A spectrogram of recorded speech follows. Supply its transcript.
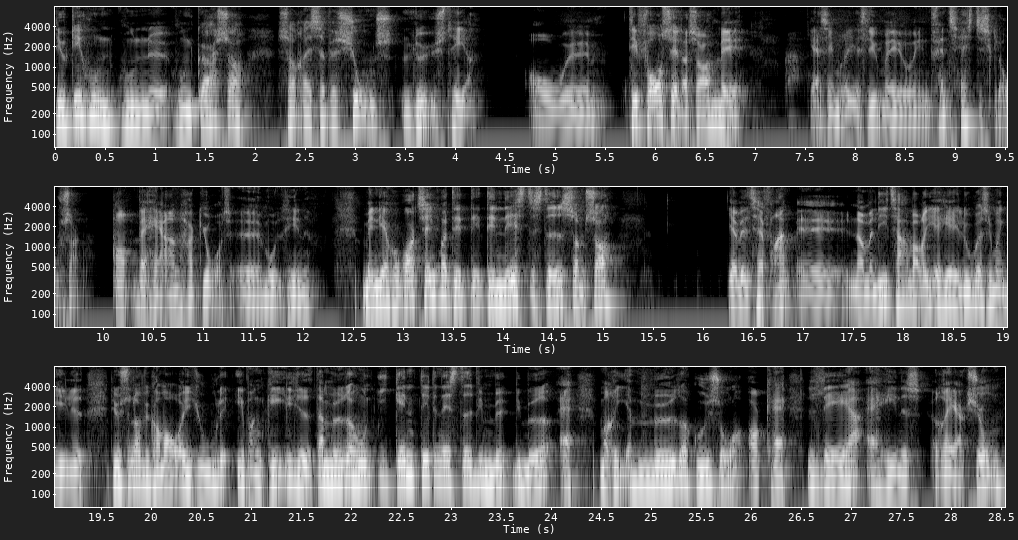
Det er jo det, hun, hun, øh, hun gør så, så reservationsløst her. Og øh, det fortsætter så med, ja, Marias liv med jo en fantastisk lovsang om, hvad Herren har gjort øh, mod hende. Men jeg kunne godt tænke mig, det, det, det næste sted, som så jeg vil tage frem, øh, når man lige tager Maria her i Lukas evangeliet, det er jo så, når vi kommer over i juleevangeliet, der møder hun igen, det er det næste sted, vi, mø- vi møder, at Maria møder Guds ord og kan lære af hendes reaktion.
